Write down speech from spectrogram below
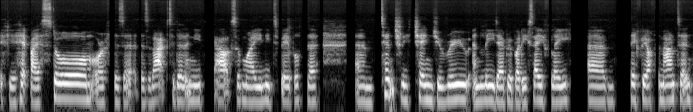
if you're hit by a storm or if there's a there's an accident and you need to get out somewhere, you need to be able to um, potentially change your route and lead everybody safely um, safely off the mountain.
